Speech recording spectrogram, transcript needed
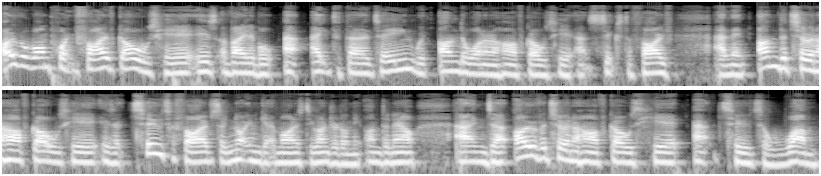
Over 1.5 goals here is available at 8 to 13, with under 1.5 goals here at 6 to 5. And then under 2.5 goals here is at 2 to 5, so not even get a minus 200 on the under now. And uh, over 2.5 goals here at 2 to 1.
